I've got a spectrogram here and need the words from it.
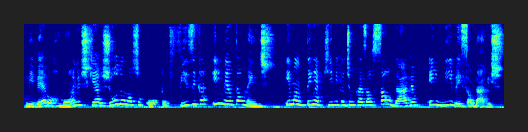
libera hormônios que ajudam o nosso corpo física e mentalmente e mantém a química de um casal saudável em níveis saudáveis.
